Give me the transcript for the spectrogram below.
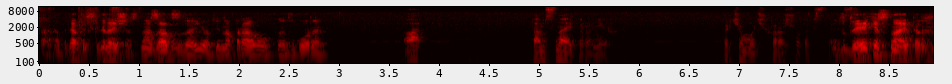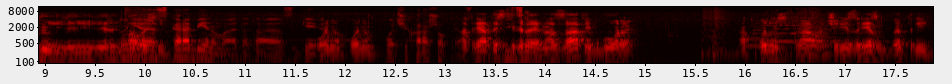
Так, отряд из игры сейчас назад сдает и направо уходит в горы. А, там снайпер у них. Причем очень хорошо, так сказать. В дефе снайпер или, или Ну не палочник? с карабином, а этот, а с гевером. Понял, понял. Очень хорошо прям. Отряд из игры назад и в горы. Обходим справа, через рез Б3.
